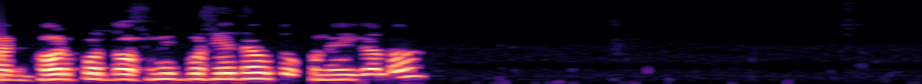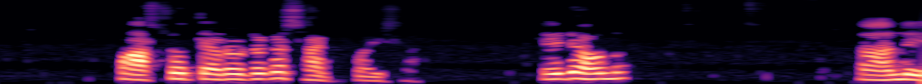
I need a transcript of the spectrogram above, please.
এক ঘর পর দশমিক বসিয়ে দাও, তখন হয়ে গেল পাঁচশো তেরো টাকা ষাট পয়সা। এটা হলো। তাহলে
